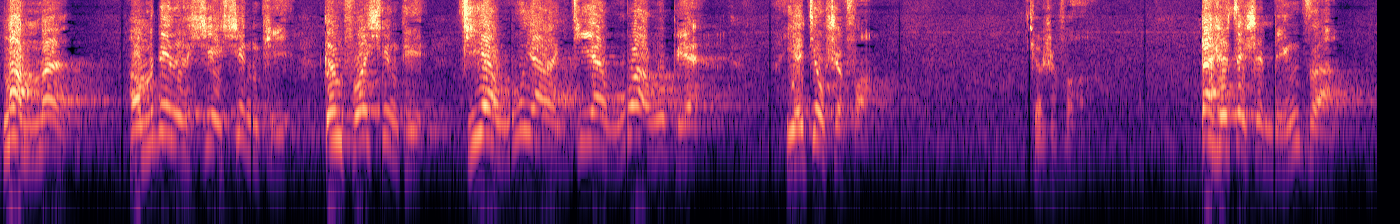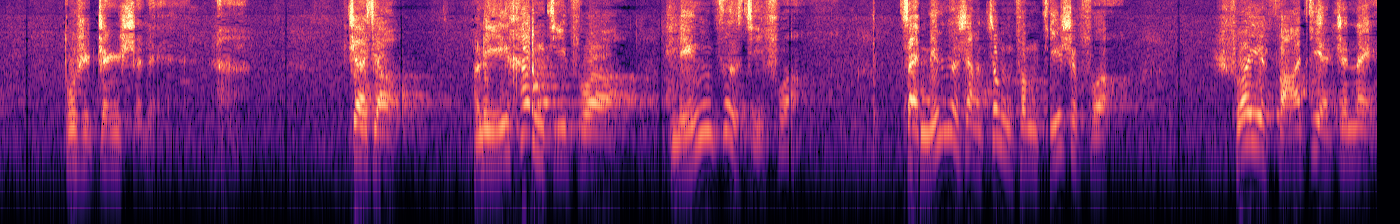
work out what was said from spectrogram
那我们我们这个性性体跟佛性体既然无样，既然无二无别，也就是佛，就是佛。但是这是名字，不是真实的啊。这叫理恒即佛，名字即佛，在名字上中风即是佛。所以法界之内，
